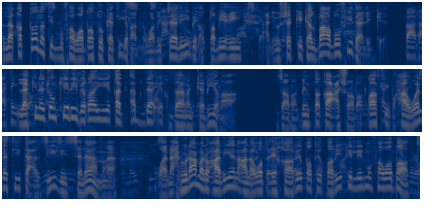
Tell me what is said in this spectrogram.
لقد طالت المفاوضات كثيرا وبالتالي من الطبيعي أن يشكك البعض في ذلك. لكن جون كيري برأيي قد أبدى إقداما كبيرا. زار المنطقة عشر مرات لمحاولة تعزيز السلام. ونحن نعمل حاليا على وضع خارطة طريق للمفاوضات.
